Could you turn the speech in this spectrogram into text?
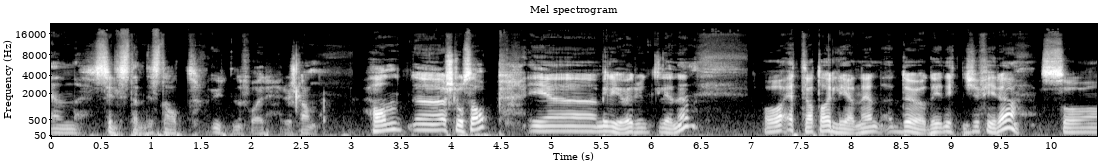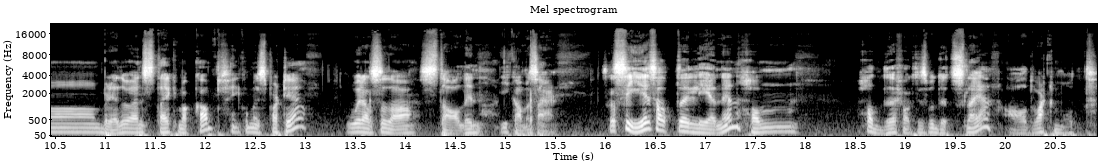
en selvstendig stat utenfor Russland. Han eh, slo seg opp i eh, miljøet rundt Lenin. Og etter at Lenin døde i 1924, så ble det jo en sterk maktkamp i kommunistpartiet, hvor altså da Stalin gikk av med seieren. Det skal sies at Lenin han hadde faktisk på dødsleiet advart mot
